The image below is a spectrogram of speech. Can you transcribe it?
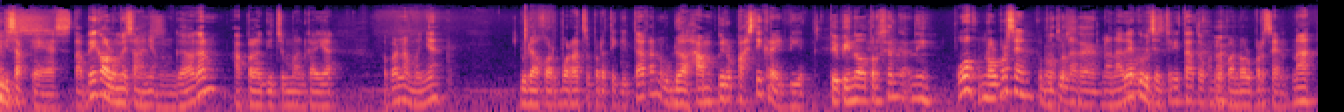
cash. bisa cash tapi kalau misalnya enggak kan apalagi cuman kayak apa namanya budak korporat seperti kita kan udah hampir pasti kredit DP 0% nggak nih? Oh 0% kebetulan. 0%. Nah nanti aku bisa cerita tuh kenapa 0%. Nah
